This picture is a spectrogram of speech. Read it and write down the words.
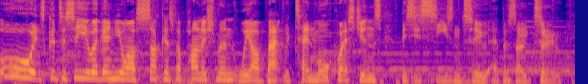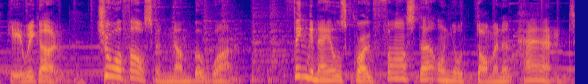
Oh, it's good to see you again. You are suckers for punishment. We are back with 10 more questions. This is season 2, episode 2. Here we go. True or false for number 1? Fingernails grow faster on your dominant hand.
